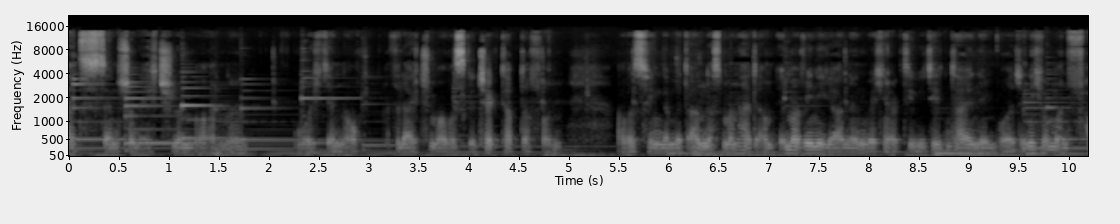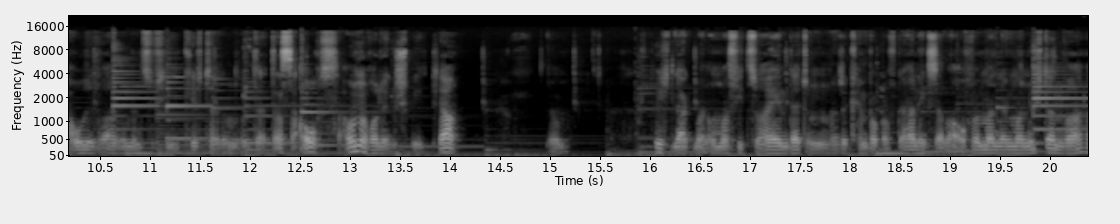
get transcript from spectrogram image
als es dann schon echt schlimm war, ne? wo ich dann auch vielleicht schon mal was gecheckt habe davon. Aber es fing damit an, dass man halt immer weniger an irgendwelchen Aktivitäten teilnehmen wollte. Nicht, weil man faul war, wenn man zu viel gekifft hat und so. Das auch, ist auch eine Rolle gespielt, klar. Ja. Natürlich lag man auch mal viel zu high im Bett und hatte keinen Bock auf gar nichts. Aber auch wenn man dann mal nüchtern war,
